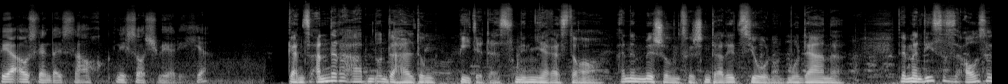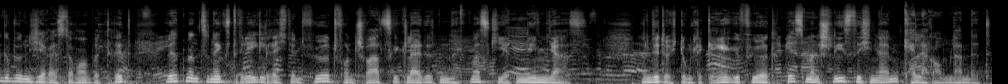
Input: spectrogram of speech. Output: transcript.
für Ausländer ist es auch nicht so schwierig. Ja. Ganz andere Abendunterhaltung bietet das Ninja-Restaurant, eine Mischung zwischen Tradition und Moderne. Wenn man dieses außergewöhnliche Restaurant betritt, wird man zunächst regelrecht entführt von schwarz gekleideten, maskierten Ninjas. Man wird durch dunkle Gänge geführt, bis man schließlich in einem Kellerraum landet.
